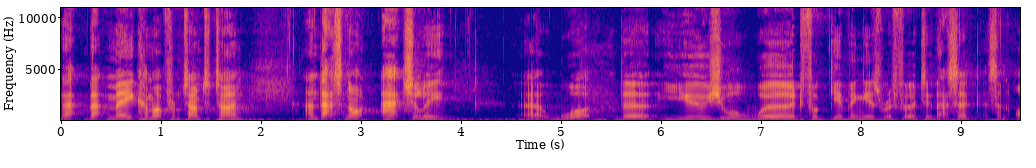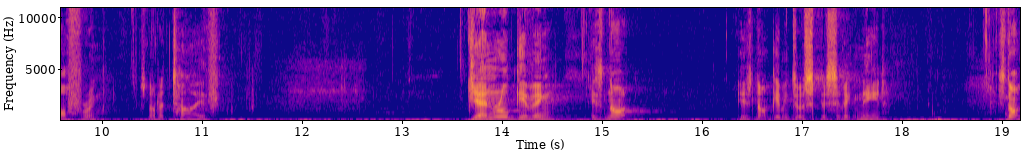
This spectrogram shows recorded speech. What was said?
That, that may come up from time to time. And that's not actually uh, what the usual word for giving is referred to. That's, a, that's an offering, it's not a tithe. General giving is not, is not giving to a specific need, it's not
